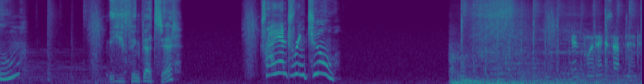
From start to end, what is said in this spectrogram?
Tomb? You think that's it? Try entering tomb. Input accepted.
